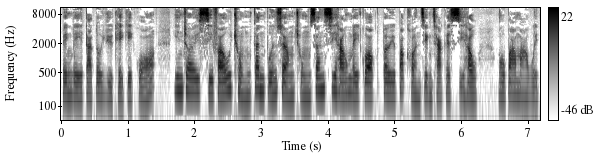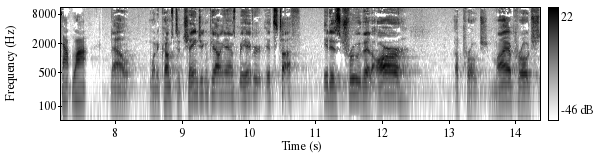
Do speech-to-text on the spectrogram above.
並未達到預期結果，現在是否從根本上重新思考美國對北韓政策嘅時候？奧巴馬回答話：，Now。when it comes to changing Pyongyang's behavior, it's tough. It is true that our approach, my approach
